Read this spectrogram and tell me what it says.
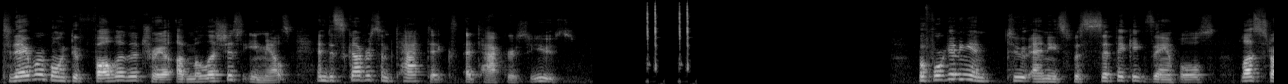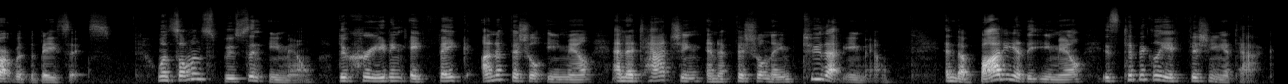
Today we're going to follow the trail of malicious emails and discover some tactics attackers use. Before getting into any specific examples, let's start with the basics. When someone spoofs an email, they're creating a fake unofficial email and attaching an official name to that email. And the body of the email is typically a phishing attack.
